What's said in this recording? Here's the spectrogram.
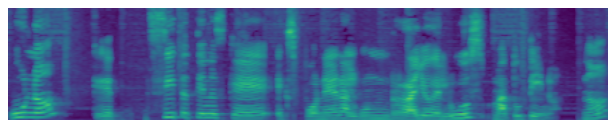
Uno, que sí te tienes que exponer a algún rayo de luz matutino, ¿no?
